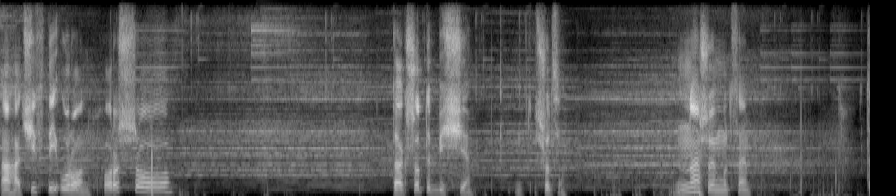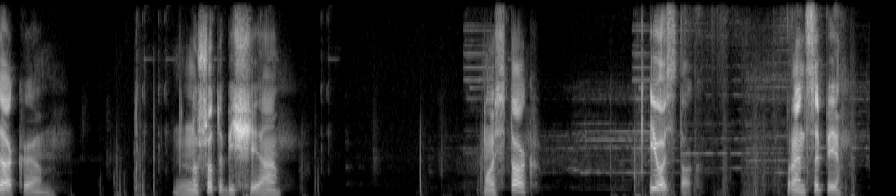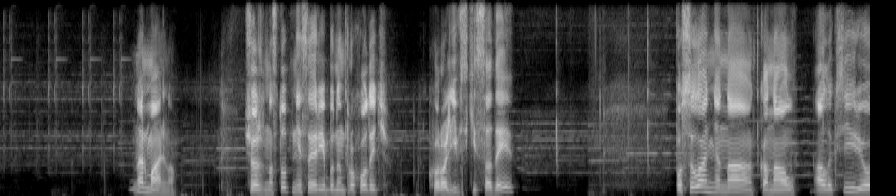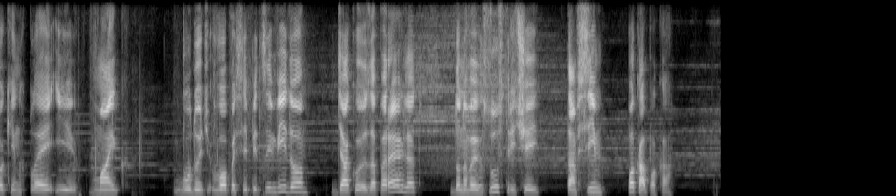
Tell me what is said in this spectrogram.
Ага, чистий урон. Хорошо. Так, що тобі ще? Що це? На що йому це? Так. Е... Ну, що тобі ще, а? Ось так. І ось так. В принципі. Нормально. Що ж, в наступній серії будемо проходити королівські сади. Посилання на канал Алексіріо, Кінгплей і Майк будуть в описі під цим відео. Дякую за перегляд. До нових зустрічей та всім пока-пока.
